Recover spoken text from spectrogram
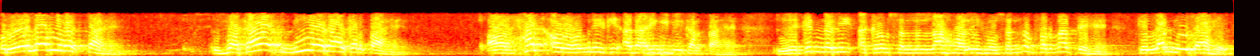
روزہ بھی رکھتا ہے زکات بھی ادا کرتا ہے، اور حج اور عمری کی ادائیگی بھی کرتا ہے، لیکن نبی اکرم صلی اللہ علیہ وسلم فرماتے ہیں کہ لم یجاہد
